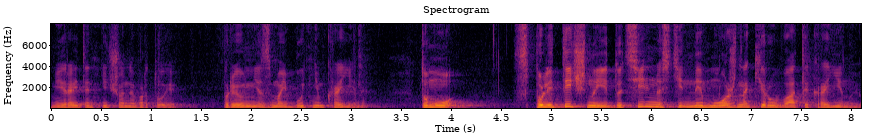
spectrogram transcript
мій рейтинг нічого не вартує порівняно з майбутнім країни. Тому з політичної доцільності не можна керувати країною.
